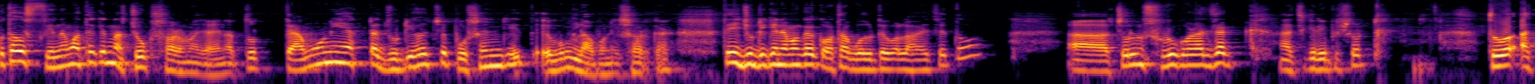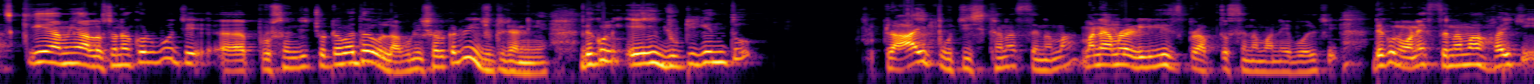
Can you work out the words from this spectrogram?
কোথাও সিনেমা থেকে না চোখ সরানো যায় না। তো তেমনই একটা জুটি হচ্ছে প্রসেনজিৎ এবং লাবণী সরকার। তো এই জুটিকে আমাকে কথা বলতে বলা হয়েছে। তো চলুন শুরু করা যাক আজকের এপিসোড তো আজকে আমি আলোচনা করব যে প্রসেনজিৎ চট্টোপাধ্যায় ও লাবণী সরকারের এই জুটিটা নিয়ে। দেখুন, এই জুটি কিন্তু প্রায় পঁচিশখানা সিনেমা মানে আমরা রিলিজ প্রাপ্ত সিনেমা নিয়ে বলছি। দেখুন, অনেক সিনেমা হয় কি,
